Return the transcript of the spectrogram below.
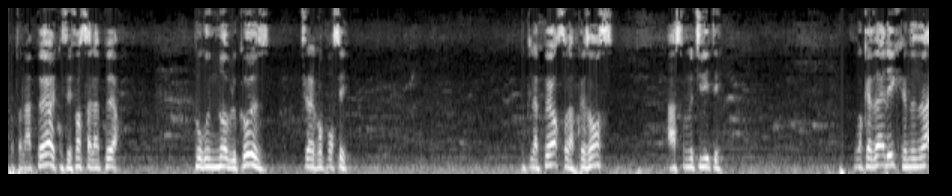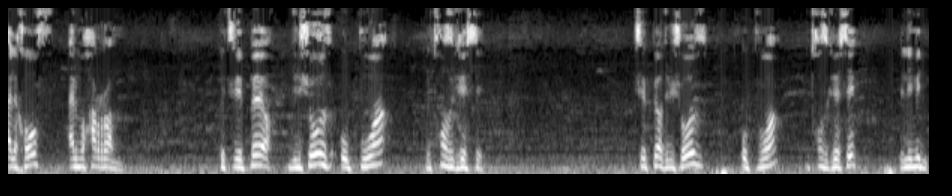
Quand on a peur et qu'on fait face à la peur pour une noble cause tu vas récompenser donc la peur c'est la présence à son utilité وكذلك عندنا الخوف المحرم que tu aies peur d'une chose au point de transgresser tu aies peur d'une chose au point de transgresser les limites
